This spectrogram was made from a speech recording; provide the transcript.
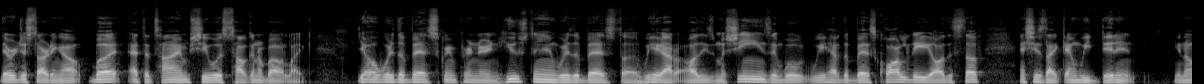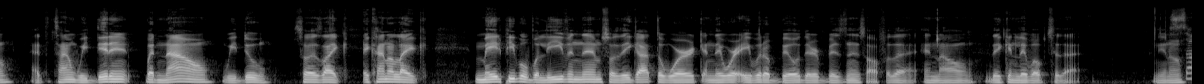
They were just starting out. But at the time, she was talking about like, "Yo, we're the best screen printer in Houston. We're the best. Uh, we got all these machines, and we'll, we have the best quality, all this stuff." And she's like, "And we didn't, you know, at the time we didn't, but now we do." So it's like it kind of like made people believe in them, so they got the work, and they were able to build their business off of that, and now they can live up to that. You know? So,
